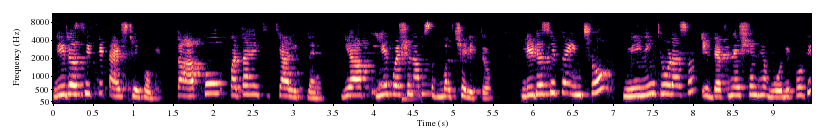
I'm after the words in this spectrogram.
लीडरशिप के टाइप्स लिखोगे. तो आपको पता है कि क्या लिखते हैं. ये आप, ये क्वेश्चन आप सब अच्छे लिखते हो. लीडरशिप का इंट्रो मीनिंग थोड़ा सा एक डेफिनेशन है वो लिखोगे।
